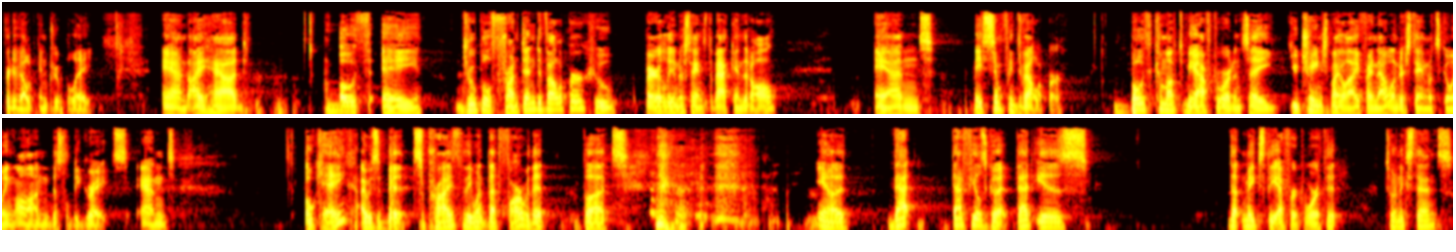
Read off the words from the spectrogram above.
for developing Drupal 8. And I had both a Drupal front end developer who barely understands the back end at all, and a Symfony developer. Both come up to me afterward and say, "You changed my life. I now understand what's going on. This will be great." And okay, I was a bit surprised that they went that far with it, but you know that that feels good. That is that makes the effort worth it to an extent.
